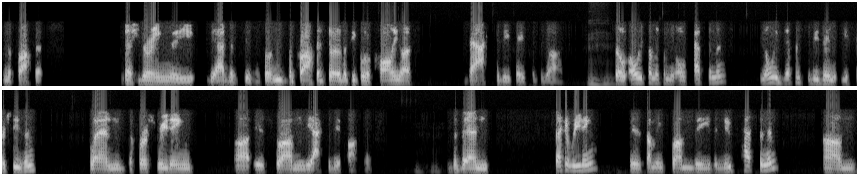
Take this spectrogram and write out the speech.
from the prophets, especially during the, the Advent season. So the prophets are the people who are calling us back to be faithful to God. Mm-hmm. So always something from the Old Testament. The only difference would be during the Easter season when the first reading uh, is from the Acts of the Apostles. Mm-hmm. But then second reading is something from the, the New Testament, um,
